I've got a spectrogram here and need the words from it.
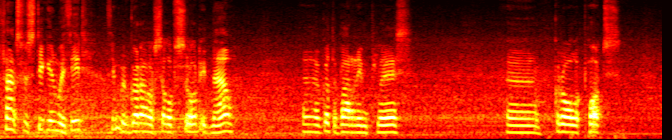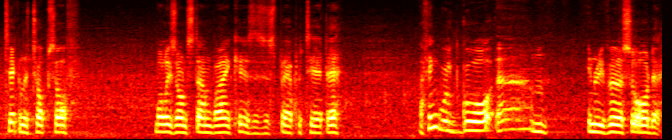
Thanks for sticking with it. I think we've got ourselves sorted now. Uh, I've got the barrel in place uh, got all the pots taken the tops off Molly's on standby in case there's a spare potato I think we'll go um, in reverse order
